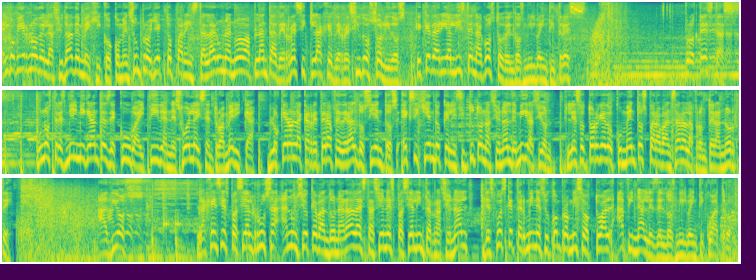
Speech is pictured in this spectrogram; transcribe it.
El gobierno de la Ciudad de México comenzó un proyecto para instalar una nueva planta de reciclaje de residuos sólidos que quedaría lista en agosto del 2023. Protestas. Unos 3.000 migrantes de Cuba, Haití, Venezuela y Centroamérica bloquearon la carretera federal 200 exigiendo que el Instituto Nacional de Migración les otorgue documentos para avanzar a la frontera norte. Adiós. La Agencia Espacial Rusa anunció que abandonará la Estación Espacial Internacional después que termine su compromiso actual a finales del 2024.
